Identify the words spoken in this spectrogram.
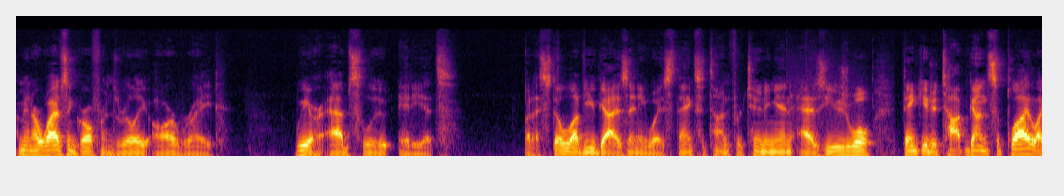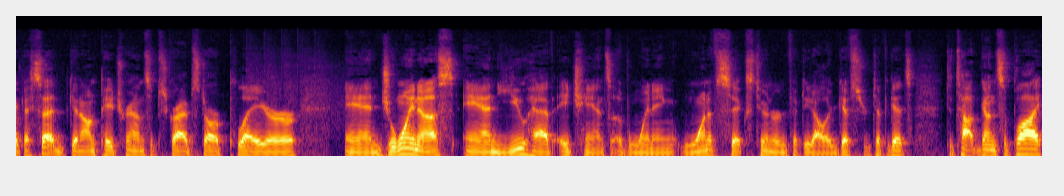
I mean, our wives and girlfriends really are right. We are absolute idiots. But I still love you guys anyways. Thanks a ton for tuning in as usual. Thank you to Top Gun Supply. Like I said, get on Patreon, subscribe, star player, and join us, and you have a chance of winning one of six $250 gift certificates to Top Gun Supply,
